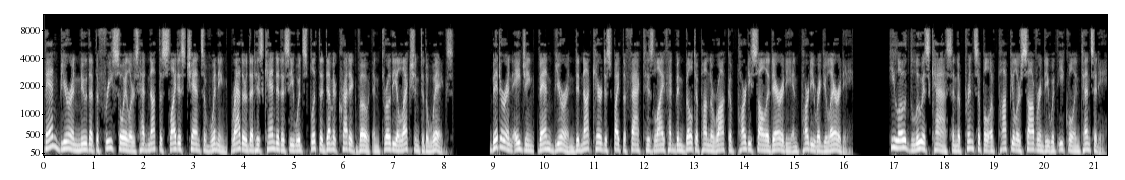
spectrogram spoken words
Van Buren knew that the Free Soilers had not the slightest chance of winning, rather that his candidacy would split the Democratic vote and throw the election to the Whigs. Bitter and aging, Van Buren did not care despite the fact his life had been built upon the rock of party solidarity and party regularity. He loathed Lewis Cass and the principle of popular sovereignty with equal intensity.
